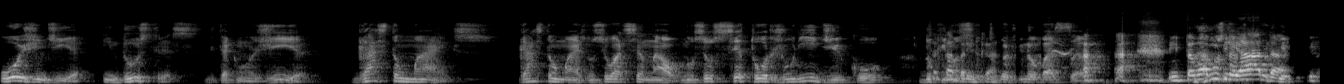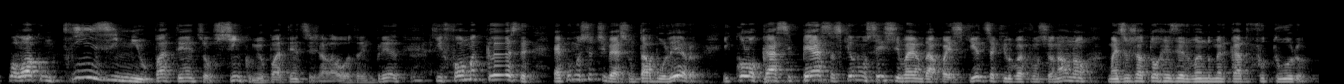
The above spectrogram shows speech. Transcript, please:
Hoje em dia, indústrias de tecnologia gastam mais gastam mais no seu arsenal, no seu setor jurídico, do Você que tá no brincando. setor de inovação. então a Justamente piada. Porque, porque colocam 15 mil patentes, ou 5 mil patentes, seja lá outra empresa, que forma cluster. É como se eu tivesse um tabuleiro e colocasse peças que eu não sei se vai andar para a esquerda, se aquilo vai funcionar ou não, mas eu já estou reservando o mercado futuro.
